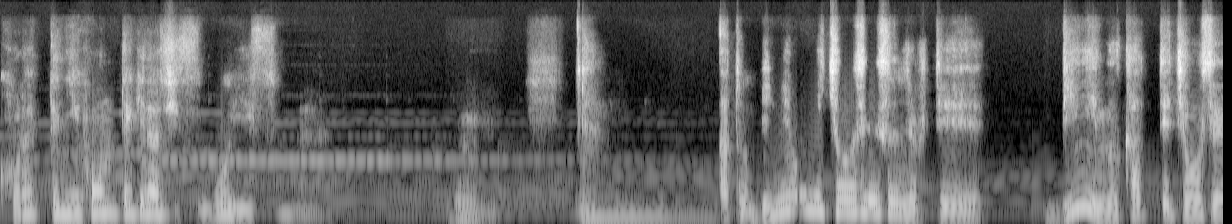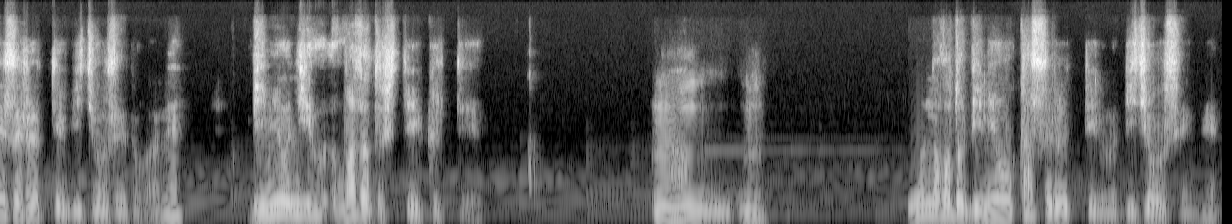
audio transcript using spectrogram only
これって日本的だし、すごいいいっすよね。うん。あと、微妙に調整するんじゃなくて、美に向かって調整するっていう微調整とかね。微妙にわざとしていくっていう。うん、うん。いろんなことを微妙化するっていうのが微調整ね。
